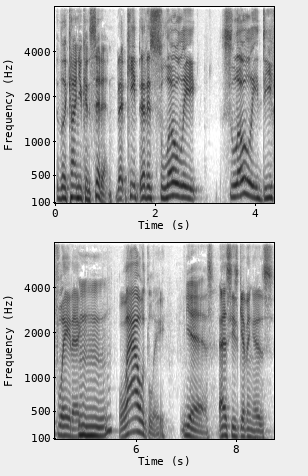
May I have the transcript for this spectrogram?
the kind you can sit in. that keep that is slowly, slowly deflating mm-hmm. loudly Yes, as he's giving his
